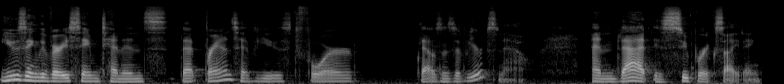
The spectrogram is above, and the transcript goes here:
using the very same tenets that brands have used for thousands of years now. And that is super exciting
